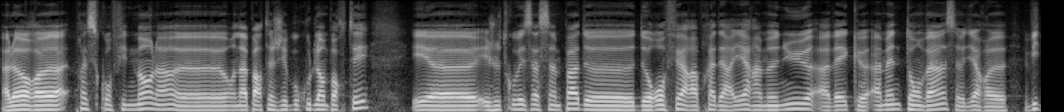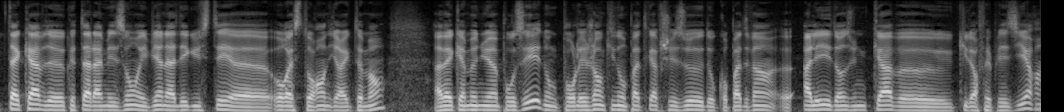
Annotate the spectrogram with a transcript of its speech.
Alors, après ce confinement, là, on a partagé beaucoup de l'emporter. Et, euh, et je trouvais ça sympa de, de refaire après derrière un menu avec euh, amène ton vin, ça veut dire euh, vide ta cave de- que tu as à la maison et viens la déguster euh, au restaurant directement. Avec un menu imposé, donc pour les gens qui n'ont pas de cave chez eux, donc qui n'ont pas de vin, euh, aller dans une cave euh, qui leur fait plaisir,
